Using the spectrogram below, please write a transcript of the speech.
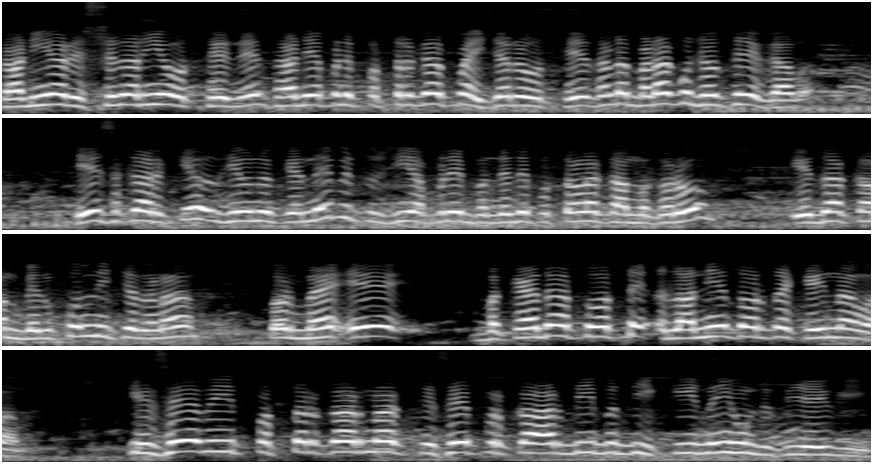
ਸਾਡੀਆਂ ਰਿਸ਼ਤੇਦਾਰੀਆਂ ਉੱਥੇ ਨੇ, ਸਾਡੇ ਆਪਣੇ ਪੱਤਰਕਾਰ ਭਾਈਚਾਰੇ ਉੱਥੇ, ਸਾਡਾ ਬੜਾ ਕੁਝ ਉੱਥੇ ਹੈਗਾ ਵਾ। ਇਸ ਕਰਕੇ ਅਸੀਂ ਉਹਨੂੰ ਕਹਿੰਦੇ ਵੀ ਤੁਸੀਂ ਆਪਣੇ ਬੰਦੇ ਦੇ ਪੁੱਤਾਂ ਵਾਲਾ ਕੰਮ ਕਰੋ, ਇਹਦਾ ਕੰਮ ਬਿਲਕੁਲ ਨਹੀਂ ਚੱਲਣਾ। ਪਰ ਮੈਂ ਇਹ ਬਕਾਇਦਾ ਤੌਰ ਤੇ, ਐਲਾਨੀਆ ਤੌਰ ਤੇ ਕਹਿੰਦਾ ਵਾਂ, ਕਿਸੇ ਵੀ ਪੱਤਰਕਾਰ ਨਾਲ ਕਿਸੇ ਪ੍ਰਕਾਰ ਦੀ ਵਧੀਕੀ ਨਹੀਂ ਹੋਣ ਦਿੱਤੀ ਜਾਏਗੀ।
